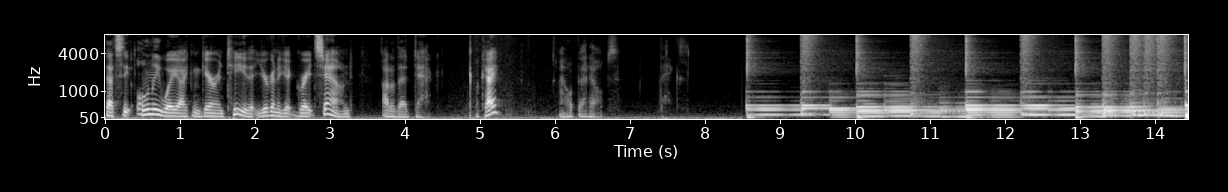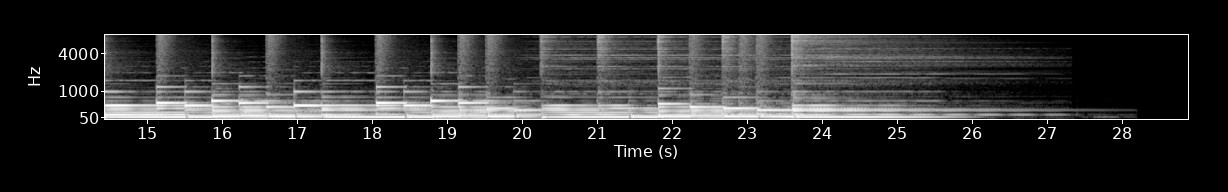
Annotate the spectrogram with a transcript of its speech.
that's the only way I can guarantee that you're going to get great sound out of that DAC. Okay? Hope that helps. Thanks.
